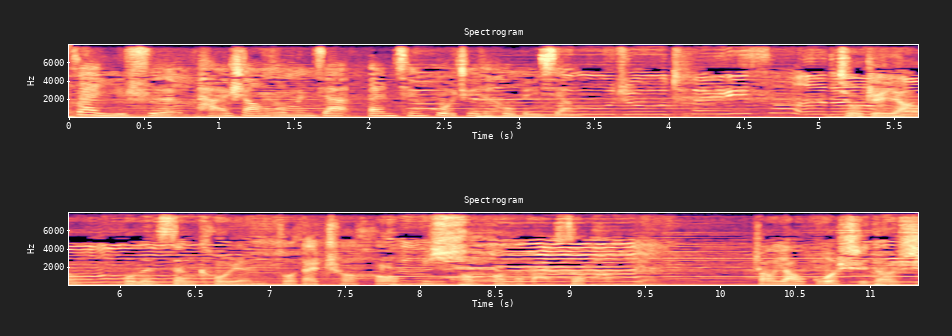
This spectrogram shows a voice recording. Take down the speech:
再一次爬上了我们家搬迁货车的后备箱。就这样，我们三口人坐在车后明晃晃的白色旁边，招摇过市地驶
